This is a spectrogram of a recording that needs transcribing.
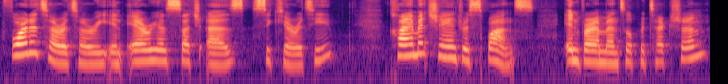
for the territory in areas such as security, climate change response, environmental protection,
